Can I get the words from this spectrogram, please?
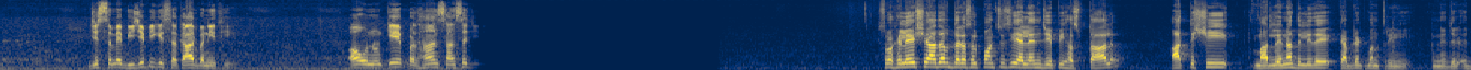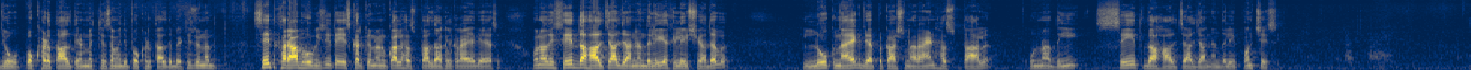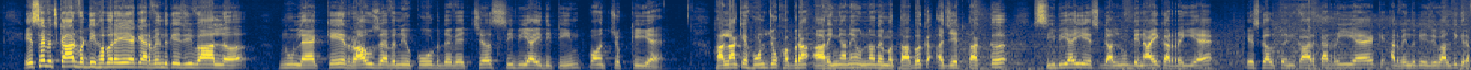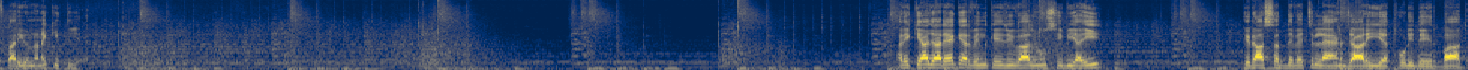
जिस समय बीजेपी की सरकार बनी थी, और उनके प्रधान सांसद जी सो अखिलेश यादव दरअसल पहुँचे C L N J P अस्पताल, आतिशी ਆਤਿਸ਼ੀ ਮਾਰਲੇਨਾ ਦਿੱਲੀ ਦੇ ਕੈਬਨਿਟ ਮੰਤਰੀ ਨੇ ਜਿ- ਜੋ ਭੁੱਖ ਹੜਤਾਲ ਤੇ ਅਣਮਿੱਥੇ ਸਮੇਂ ਦੀ ਭੁੱਖ ਹੜਤਾਲ ਤੇ ਬੈਠੇ ਸੀ, ਉਹਨਾਂ ਦੀ ਸਿਹਤ ਖਰਾਬ ਹੋ ਗਈ ਸੀ ਤੇ ਇਸ ਕਰਕੇ ਉਹਨਾਂ ਨੂੰ ਕੱਲ ਹਸਪਤਾਲ ਦਾਖਲ ਕਰਾਇਆ ਗਿਆ ਸੀ। ਉਹਨਾਂ ਦੀ ਸਿਹਤ ਦਾ ਹਾਲਚਾਲ ਜਾਣਨ ਦੇ ਲਈ ਅਖਿਲੇਸ਼ ਯਾਦਵ ਲੋਕ ਨਾਇਕ ਜੈਪ੍ਰਕਾਸ਼ ਨਾਰਾਇਣ ਹਸਪਤਾਲ ਉਹਨਾਂ ਦੀ ਸਿਹਤ ਦਾ ਹਾਲਚਾਲ ਜਾਣਨ ਦੇ ਲਈ ਪਹੁੰਚੇ ਸੀ। ਇਸੇ ਵਿਚਕਾਰ ਵੱਡੀ ਖਬਰ ਇਹ ਹੈ ਕਿ ਅਰਵਿੰਦ ਕੇਜਰੀਵਾਲ ਨੂੰ ਲੈ ਕੇ ਰਾਊਜ਼ ਐਵਨਿਊ ਕੋਰਟ ਦੇ ਵਿੱਚ ਸੀਬੀਆਈ ਦੀ ਟੀਮ ਪਹੁੰਚ ਚੁੱਕੀ ਹੈ। ਹਾਲਾਂਕਿ ਹੁਣ ਜੋ ਖਬਰਾਂ ਆ ਰਹੀਆਂ ਨੇ, ਉਹਨਾਂ ਦੇ ਮੁਤਾਬਕ ਅਜੇ ਤੱਕ ਸੀਬੀਆਈ ਇਸ ਗੱਲ ਨੂੰ ਡਿਨਾਈ ਕਰ ਰਹੀ ਹੈ। ਇਸ ਗੱਲ ਤੋਂ ਇਨਕਾਰ ਕਰ ਰਹੀ ਹੈ ਕਿ ਅਰਵਿੰਦ ਕੇਜਰੀਵਾਲ ਦੀ ਗ੍ਰਿਫਤਾਰੀ ਉਹਨਾਂ ਨੇ ਕੀਤੀ ਹੈ। ਪਰ ਇਹ ਕਿਹਾ ਜਾ ਰਿਹਾ ਹੈ ਕਿ ਅਰਵਿੰਦ ਕੇਜਰੀਵਾਲ ਨੂੰ ਸੀਬੀਆਈ ਹਿਰਾਸਤ ਦੇ ਵਿੱਚ ਲੈਣ ਜਾ ਰਹੀ ਹੈ ਥੋੜੀ ਦੇਰ ਬਾਅਦ।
